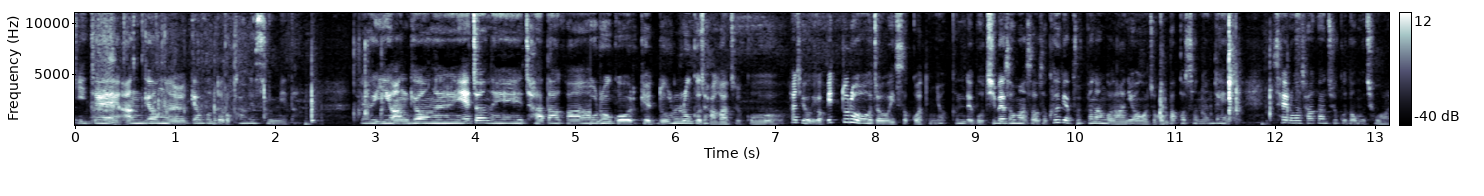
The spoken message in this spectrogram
이제 안경을 껴보도록 하겠습니다. 이 안경을 예전에 자다가 모르고 이렇게 누르고 자가지고 사실 여기가 삐뚤어져 있었거든요. 근데 뭐 집에서만 써서 크게 불편한 건 아니어가지고 안 바꿨었는데 새로 사가지고 너무 좋아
